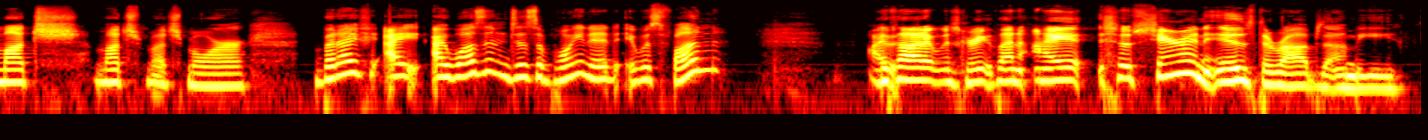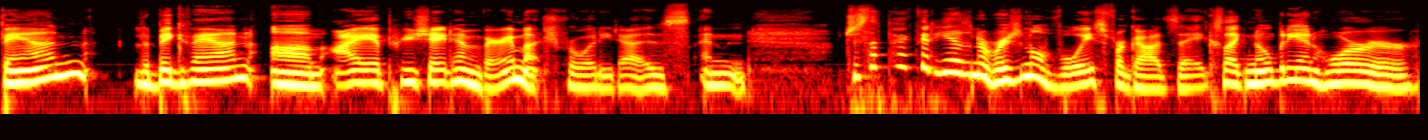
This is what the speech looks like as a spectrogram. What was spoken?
much much much more but I, I, I wasn't disappointed it was fun I thought it was great fun. I so Sharon is the Rob Zombie fan, the big fan. Um, I appreciate him very much for what he does, and just the fact that he has an original voice for God's sakes. Like nobody in horror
